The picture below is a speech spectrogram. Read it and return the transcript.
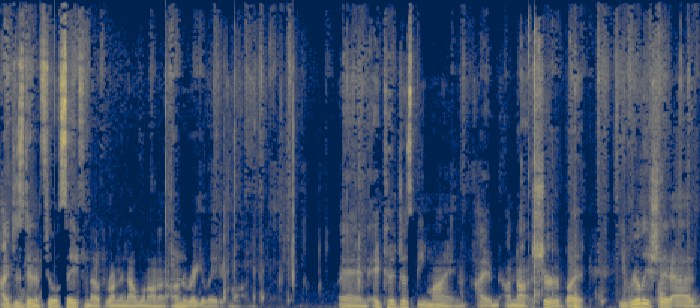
I just didn't feel safe enough running that one on an unregulated mod. And it could just be mine. I'm, I'm not sure, but you really should add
